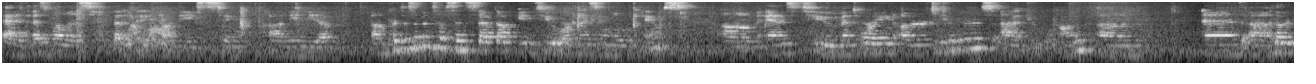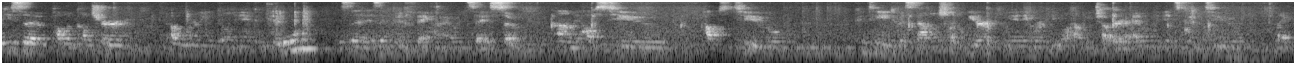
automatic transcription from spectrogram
and as well as benefiting from the existing uh, main meetup. Um, participants have since stepped up into organizing local camps um, and to mentoring other contributors at DrupalCon. Um, and uh, another piece of public culture of learning, building, and contributing is a, is a good thing, I would say. So um, it helps to helps to continue to establish like we are a community where people help each other and it's good to like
